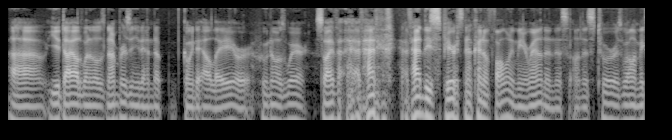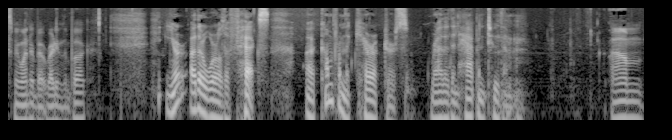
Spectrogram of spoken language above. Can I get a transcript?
Uh, you dialed one of those numbers, and you'd end up going to L.A. or who knows where. So I've I've had I've had these spirits now kind of following me around on this on this tour as well. It makes me wonder about writing the book. Your otherworld effects uh, come from the characters rather than happen to them. Um,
